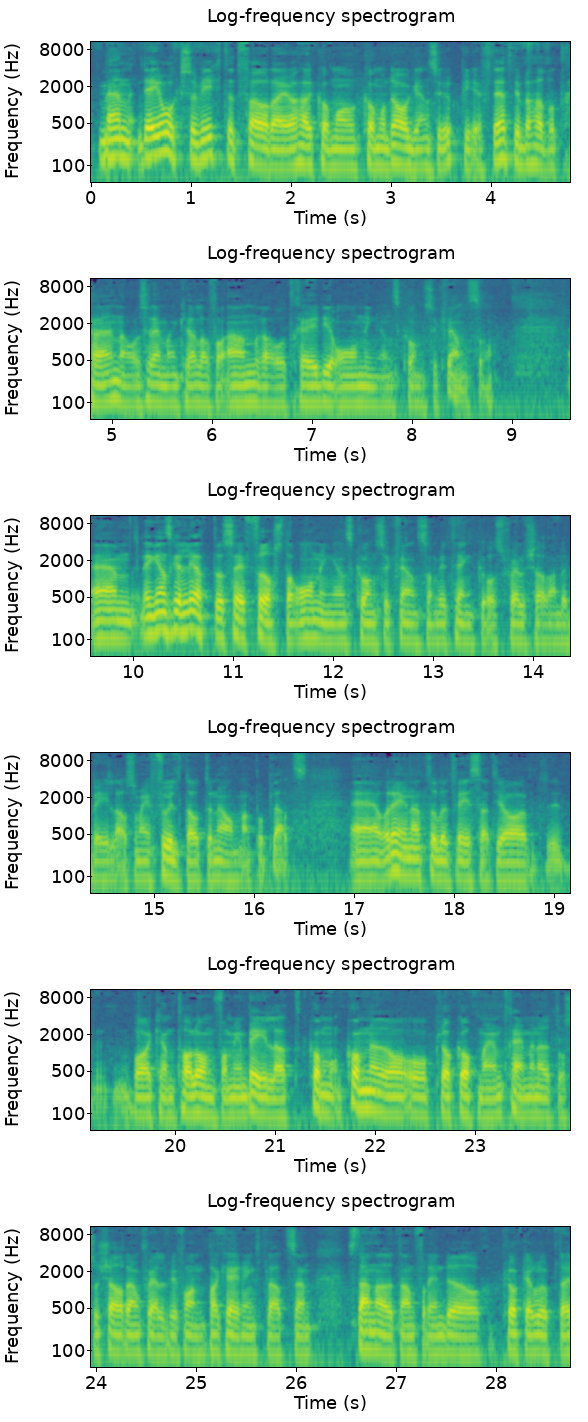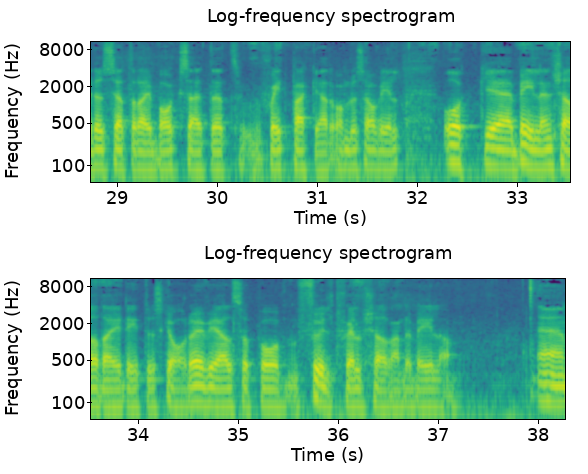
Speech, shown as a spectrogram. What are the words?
men det är också viktigt för dig, och här kommer, kommer dagens uppgift, det är att vi behöver träna oss i det man kallar för andra och tredje ordningens konsekvenser. Ehm, det är ganska lätt att se första ordningens konsekvens om vi tänker oss självkörande bilar som är fullt autonoma på plats. Ehm, och det är naturligtvis att jag eh, bara kan tala om för min bil att kom, kom nu och, och plocka upp mig om tre minuter så kör den själv ifrån parkeringsplatsen, stannar utanför din dörr, plockar upp dig, du sätter dig i baksätet, skitpackad om du så vill. Och eh, bilen kör dig dit du ska. Då är vi alltså på fullt självkörande bilar. Um, Eh,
